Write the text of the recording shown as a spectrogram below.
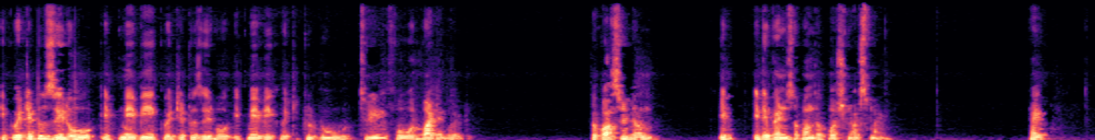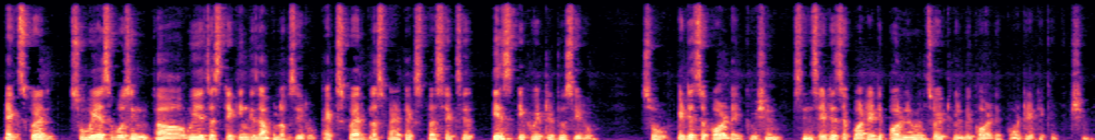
Equated to 0, it may be equated to 0, it may be equated to 2, 3, 4, whatever. The constant term, it, it depends upon the questioner's mind. Right? x square, so we are supposing, uh, we are just taking example of 0. x square plus 5x plus 6 is, is equated to 0 so it is a called equation. Since it is a quadratic polynomial, so it will be called a quadratic equation.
